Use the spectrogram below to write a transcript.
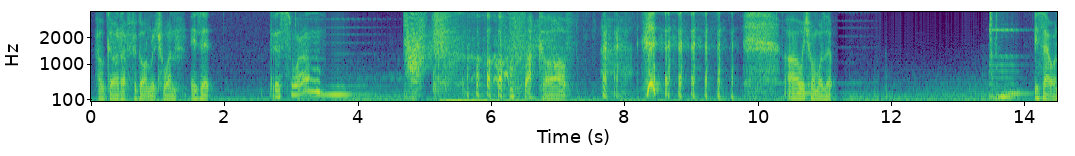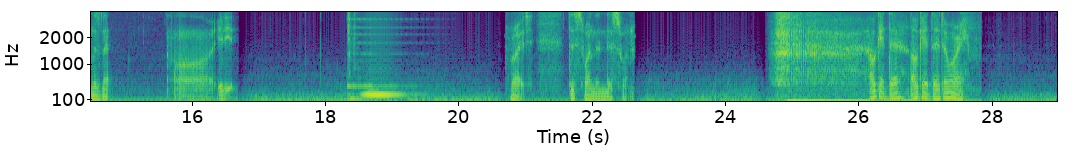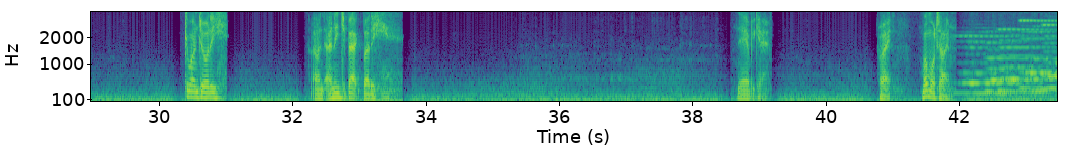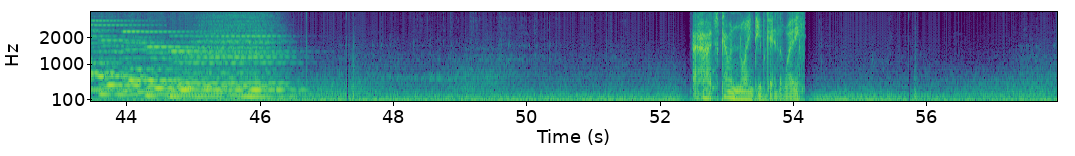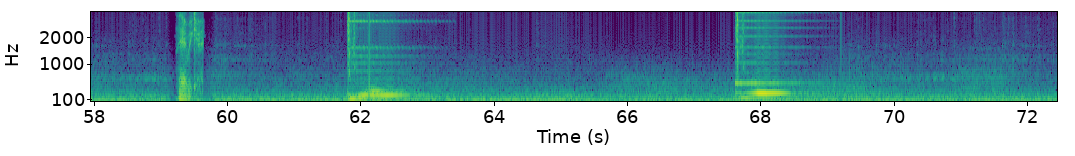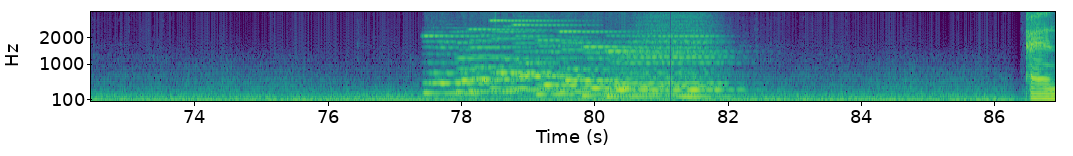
Oh god, I've forgotten which one. Is it this one? oh, fuck off. oh, which one was it? It's that one, isn't it? Oh, idiot. Right. This one and this one. I'll get there. I'll get there. Don't worry. Come on, Geordi. I, I need you back, buddy. There we go. Right. One more time. Ah, it's kind of annoying people get in the way. There we go.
